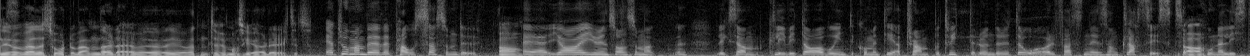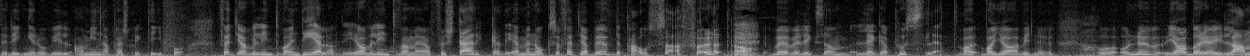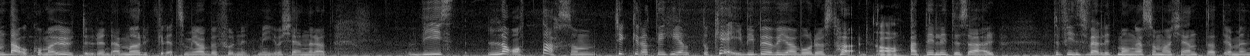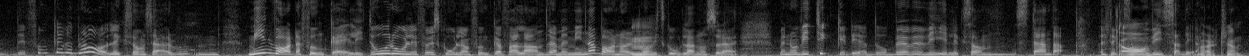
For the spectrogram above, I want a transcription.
Det är nog väldigt svårt att vända det där. Jag, jag, vet inte hur man ska göra det riktigt. Jag tror man behöver pausa som du. Ja. Eh, jag är ju en sån som har eh, liksom klivit av och inte kommenterat Trump på Twitter under ett år fast det är en sån klassisk som ja. journalister ringer och vill ha mina perspektiv på. För att jag vill inte vara en del av det. Jag vill inte vara med och förstärka det men också för att jag behövde pausa för att ja. jag behöver liksom lägga pusslet. Vad, vad gör vi nu? Och, och nu? Jag börjar ju landa och komma ut ur det där mörkret som jag befunnit mig i och känner att vi lata som tycker att det är helt okej. Okay. Vi behöver göra vår röst hörd. Ja. Att det är lite så här det finns väldigt många som har känt att ja, men det funkar väl bra. Liksom så här. Mm, min vardag funkar. Jag är lite orolig för hur skolan funkar för alla andra men mina barn har det mm. bra i skolan och sådär. Men om vi tycker det då behöver vi liksom stand up liksom, ja, och visa det. Verkligen.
